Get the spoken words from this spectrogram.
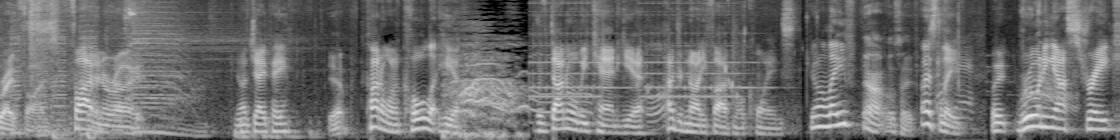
Great finds. Five in a row. You know, JP? Yep. I kind of want to call it here. We've done all we can here. 195 more coins. You want to leave? All right, let's leave. Let's leave. We're ruining our streak.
